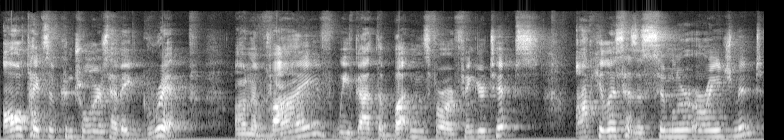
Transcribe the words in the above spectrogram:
All types of controllers have a grip. On a Vive, we've got the buttons for our fingertips. Oculus has a similar arrangement.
